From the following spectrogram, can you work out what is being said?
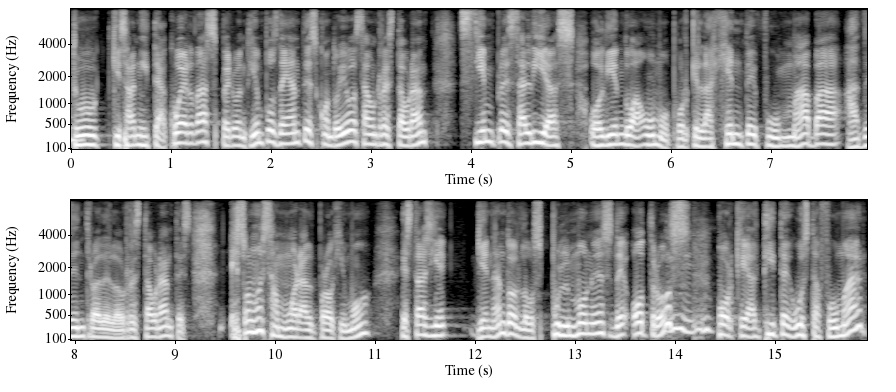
Tú quizá ni te acuerdas, pero en tiempos de antes, cuando ibas a un restaurante, siempre salías oliendo a humo porque la gente fumaba adentro de los restaurantes. Eso no es amor al prójimo. Estás llenando los pulmones de otros porque a ti te gusta fumar.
